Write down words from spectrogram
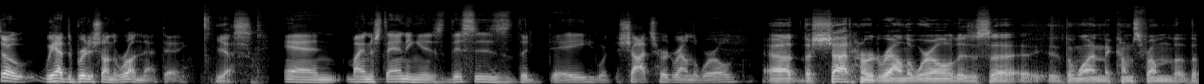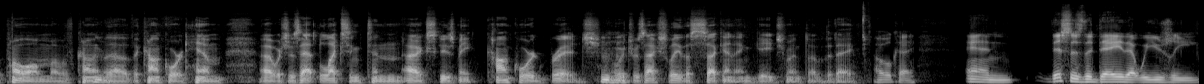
So we had the British on the run that day. Yes. And my understanding is this is the day where the shots heard around the world. Uh, the shot heard around the world is uh, the one that comes from the, the poem of Con- uh, the Concord Hymn, uh, which is at Lexington, uh, excuse me, Concord Bridge, which was actually the second engagement of the day. Oh, okay. And this is the day that we usually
